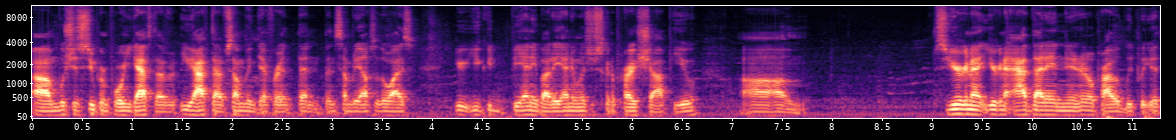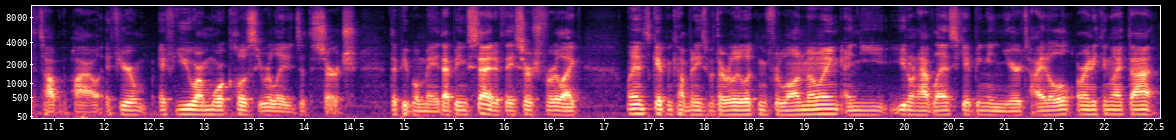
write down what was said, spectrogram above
um, which is super important. You have to have, you have to have something different than, than somebody else, otherwise you, you could be anybody. Anyone's just gonna price shop you. Um, so you're gonna you're gonna add that in, and it'll probably put you at the top of the pile if you're if you are more closely related to the search that people made. That being said, if they search for like landscaping companies, but they're really looking for lawn mowing, and you you don't have landscaping in your title or anything like that,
